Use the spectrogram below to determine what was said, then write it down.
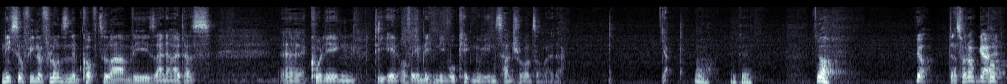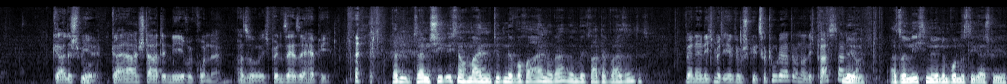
nicht so viele Flunsen im Kopf zu haben wie seine Alters äh, die eh- auf ähnlichem Niveau kicken wie ein Sancho und so weiter. Ja. ah, okay. Ja, das war doch geil. Top. Geiles Spiel. Geiler Start in die Rückrunde. Also ich bin sehr, sehr happy. dann, dann schiebe ich noch meinen Typen der Woche ein, oder? Wenn wir gerade dabei sind. Wenn er nicht mit irgendeinem Spiel zu tun hat und noch nicht passt, dann Nö, ja. also nicht nur in einem Bundesligaspiel.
